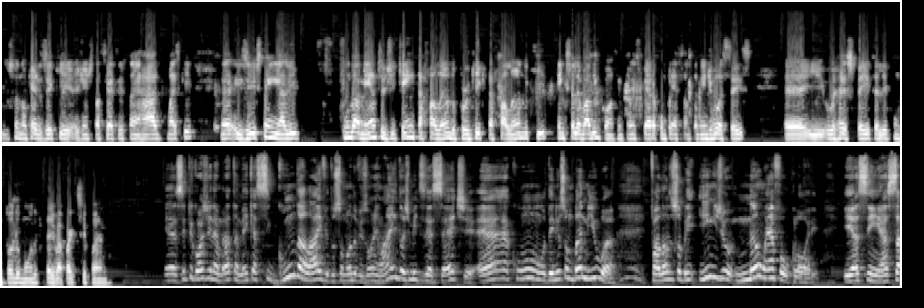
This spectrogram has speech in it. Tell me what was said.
isso não quer dizer que a gente está certo e está errado, mas que né, existem ali fundamentos de quem está falando, por que está falando, que tem que ser levado em conta. Então, espero a compreensão também de vocês é, e o respeito ali com todo mundo que estiver participando. É, sempre gosto de lembrar também que a segunda live do Somando Visões, lá em 2017, é com o Denilson Baniwa, falando sobre índio não é folclore. E assim, essa,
